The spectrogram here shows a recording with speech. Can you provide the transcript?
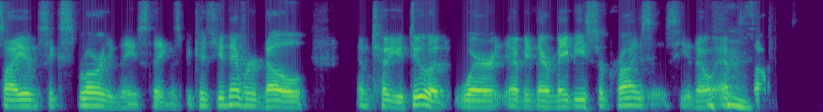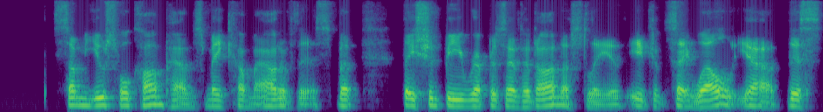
science exploring these things because you never know until you do it. Where I mean, there may be surprises, you know, mm-hmm. and some some useful compounds may come out of this, but they should be represented honestly. You could say, well, yeah, this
